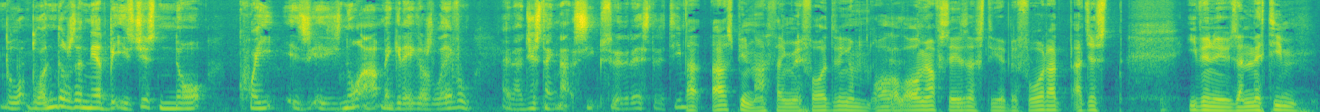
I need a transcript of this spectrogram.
bl- blunders in there, but he's just not quite. He's, he's not at McGregor's level, and I just think that seeps through the rest of the team. That that's been my thing with Foderingham all along. I've said this to you before. I I just even when he was in the team,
